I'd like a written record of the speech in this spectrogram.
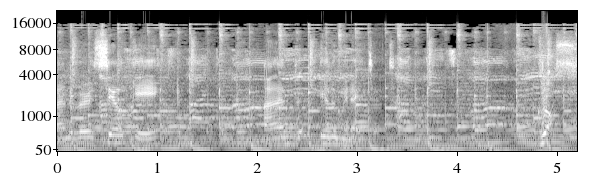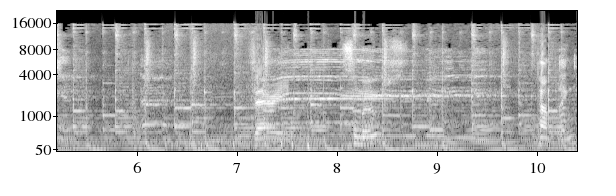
and very silky and illuminated. Gloss very smooth tumbling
